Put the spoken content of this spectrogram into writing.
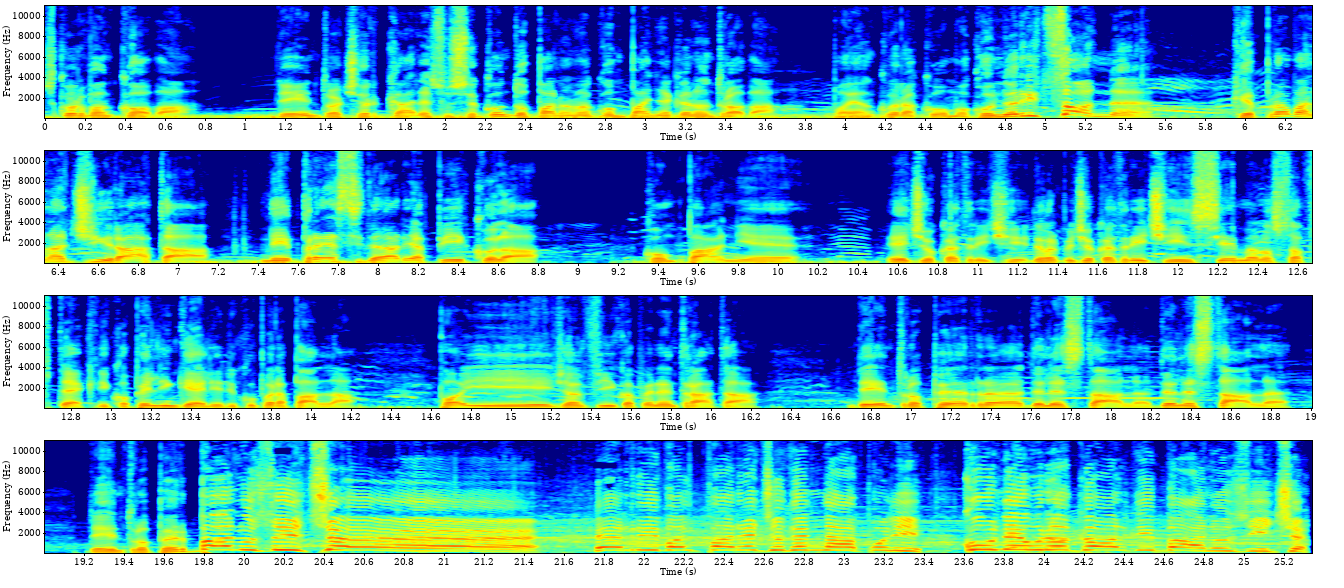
Scorvancova dentro a cercare sul secondo palo una compagna che non trova. Poi ancora Como con Rizzon che prova la girata nei pressi dell'area piccola. Compagne e giocatrici, le proprie giocatrici insieme allo staff tecnico. Pellinghelli recupera palla, poi Gianfico appena entrata. Dentro per Delle Stal, Delle Stal, dentro per Banusic! E arriva il pareggio del Napoli con un Eurogol di Banusic,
